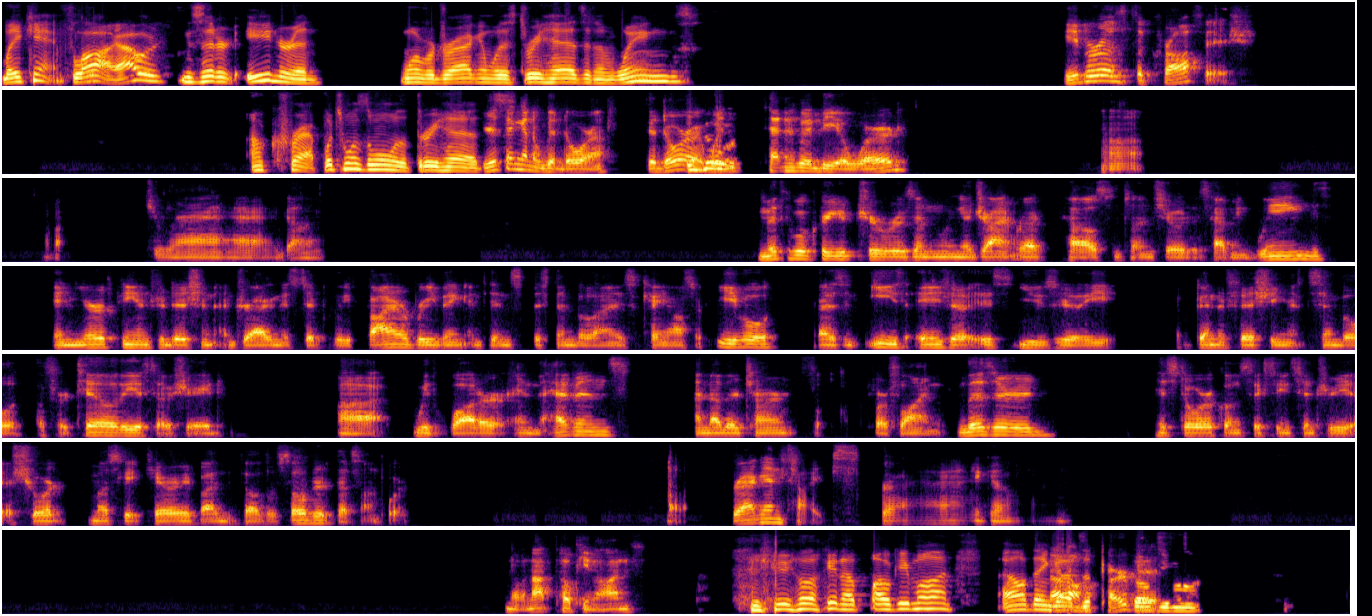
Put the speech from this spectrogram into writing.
but he can't fly. I would consider Idrin more of a dragon with his three heads and wings. Ghidorah's the crawfish. Oh crap! Which one's the one with the three heads? You're thinking of Ghidorah. Ghidorah Ghidorah. would technically be a word. Uh, dragon. Mythical creature resembling a giant reptile, sometimes showed as having wings. In European tradition, a dragon is typically fire breathing and tends to symbolize chaos or evil, whereas in East Asia is usually a beneficent symbol of fertility associated uh, with water in the heavens. Another term for flying lizard. Historical in 16th century, a short musket carried by the belt of soldier. That's on. Uh, dragon types. Dragon. No, not Pokemon. You're looking up Pokemon. I don't think Not on Godzilla purpose. Pokemon.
